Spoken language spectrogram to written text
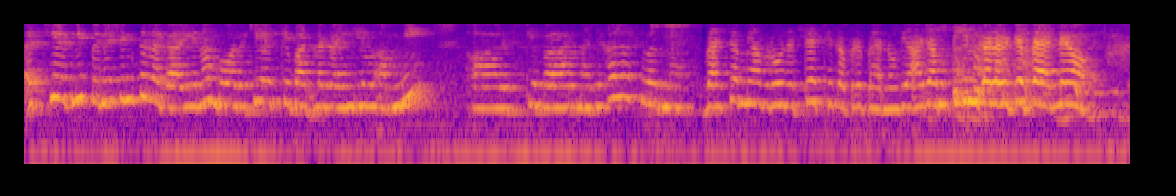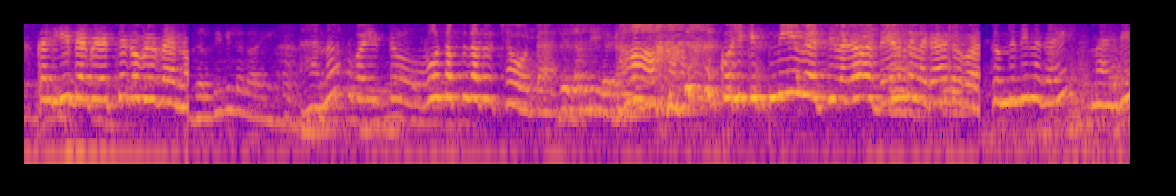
अच्छी इतनी फिनिशिंग से लगाई है ना बहुत अच्छी है। इसके बाद लगाएँगी अम्मी और इसके बाद नाचे खा लो उसके बाद मैं। वैसे अम्मी आप रोज इतने अच्छे कपड़े पहनोगे। आज हम तीन कलर के पहने हो। कल है कोई अच्छे कपड़े पहनो। जल्दी भी लगाई। है ना? वही तो। वो सबसे ज़्यादा अच्छा होता है। हाँ। कोई कितनी भी अच्छी लगा और देर से लगाया तो बस। तुमने नहीं लगाई मेहंदी?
